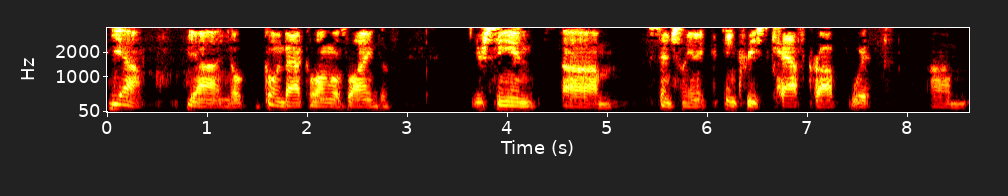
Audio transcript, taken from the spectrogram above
Yeah. Yeah. You know, going back along those lines of, you're seeing um, essentially an increased calf crop with um,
